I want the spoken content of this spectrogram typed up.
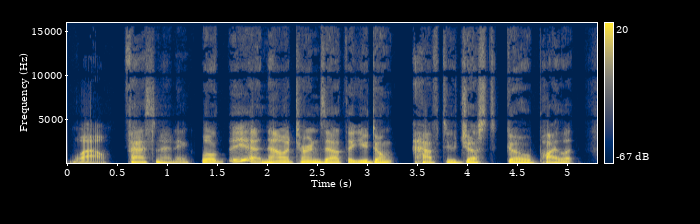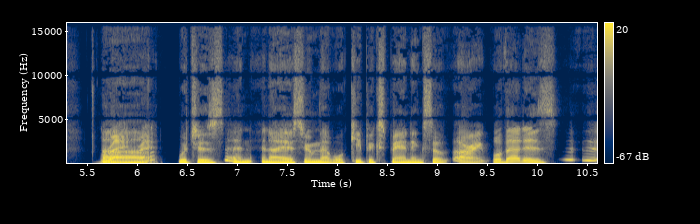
Wow. Fascinating. Well, yeah, now it turns out that you don't have to just go pilot. Right, uh, right. Which is, and, and I assume that will keep expanding. So, all right. Well, that is uh,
